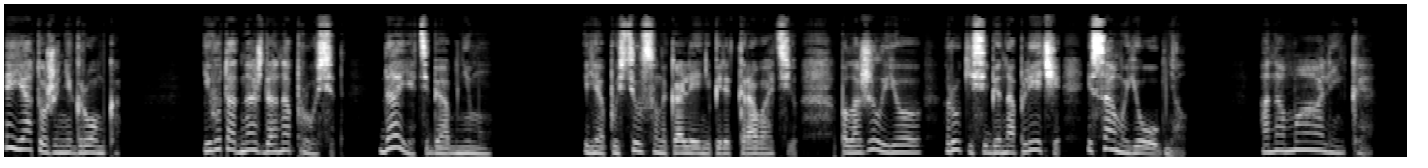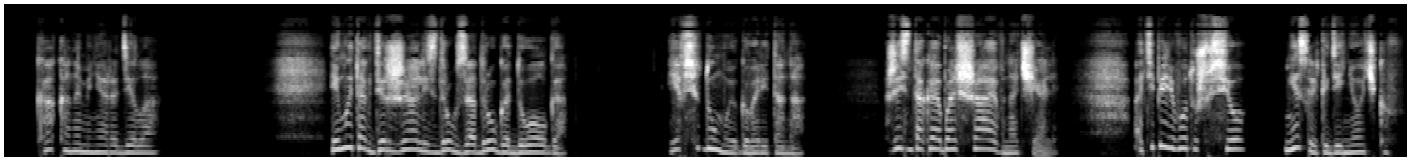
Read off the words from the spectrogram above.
и я тоже негромко. И вот однажды она просит, «Дай я тебя обниму». Я опустился на колени перед кроватью, положил ее руки себе на плечи и сам ее обнял. Она маленькая, как она меня родила. И мы так держались друг за друга долго. «Я все думаю», — говорит она. «Жизнь такая большая вначале, а теперь вот уж все, несколько денечков.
